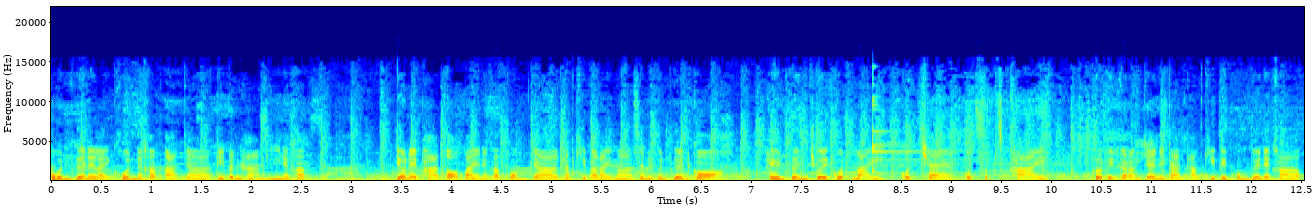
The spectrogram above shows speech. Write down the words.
ราะเพื่อนๆหลายๆคนนะครับ อาจจะติดปัญหานี้นะครับ เดี๋ยวในพาร์ทต่อไปนะครับ ผมจะทำคลิปอะไรมาเสนอเพื่อนๆก็ให้เพื่อนๆช่วยกดไลค์กดแชร์ กด subscribe เพื่อเป็นกำลังใจในการทำคลิปให้ผมด้วยนะครับ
